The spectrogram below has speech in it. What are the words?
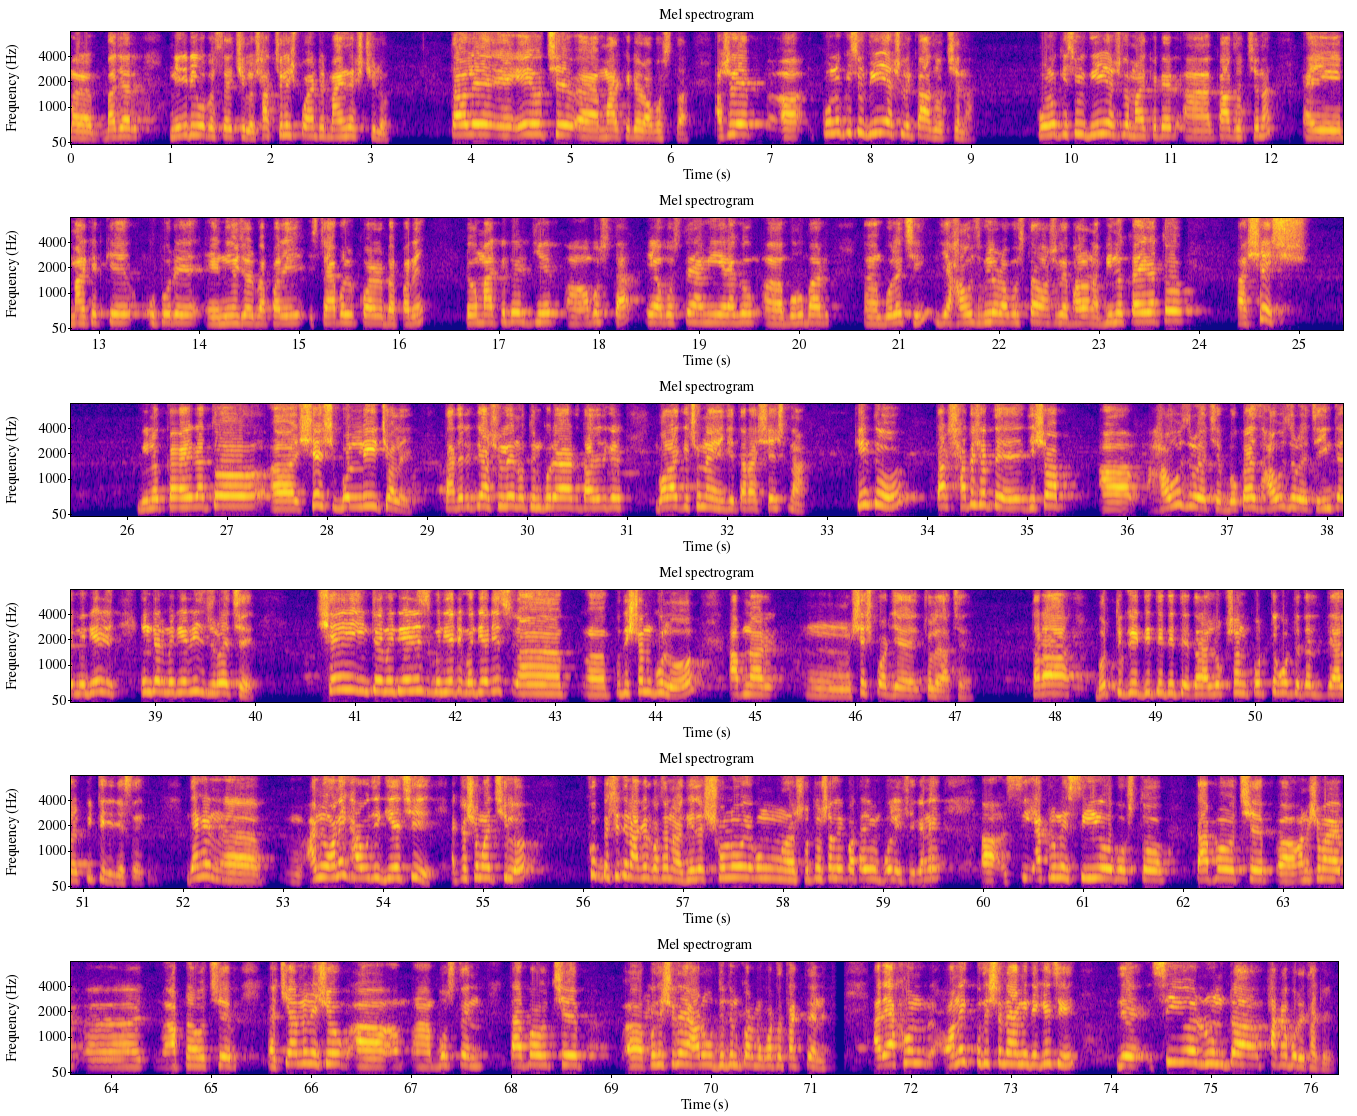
মানে বাজার নেগেটিভ অবস্থায় ছিল, সাতচল্লিশ পয়েন্টের মাইনাস ছিল। তাহলে এই হচ্ছে মার্কেটের অবস্থা। আসলে কোনো কিছু দিয়েই আসলে কাজ হচ্ছে না। কোনো কিছু দিয়েই আসলে মার্কেটের কাজ হচ্ছে না। এই মার্কেটকে উপরে নিয়ে যাওয়ার ব্যাপারে স্ট্যাবল করার ব্যাপারে। এবং মার্কেটের যে অবস্থা, এই অবস্থায় আমি এর আগেও বহুবার বলেছি যে হাউসগুলোর অবস্থা আসলে ভালো না। বিনিয়োগকারীরা তো শেষ। বিনিয়োগকারীরা তো শেষ বললেই চলে। তাদেরকে আসলে নতুন করে আর তাদেরকে বলার কিছু নেই যে তারা শেষ না। কিন্তু তার সাথে সাথে যেসব হাউস রয়েছে ব্রোকারেজ হাউস রয়েছে ইন্টারমিডিয়েট ইন্টারমিডিয়ারিজ রয়েছে, সেই ইন্টারমিডিয়ারিজ মিডিয়ারিজ প্রতিষ্ঠানগুলো আপনার শেষ পর্যায়ে চলে যাচ্ছে। তারা ভর্তুকি দিতে দিতে, তারা লোকসান করতে করতে তাদের দেয়ালের পিঠ থেকে গেছে। দেখেন আমি অনেক হাউজে গিয়েছি, একটা সময় ছিল, খুব বেশি দিন আগের কথা নয়, দুই হাজার ষোলো এবং সতেরো সালের কথা আমি বলি, সেখানে সি, এক রুমে সিইও বসতো, তারপর হচ্ছে অনেক সময় আপনার হচ্ছে, চেয়ারম্যান এসেও বসতেন, তারপর হচ্ছে প্রতিষ্ঠানে আরও উদ্বোধন কর্মকর্তা থাকতেন। আর এখন অনেক প্রতিষ্ঠানে আমি দেখেছি যে সিইও রুমটা ফাঁকা পড়ে থাকে।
